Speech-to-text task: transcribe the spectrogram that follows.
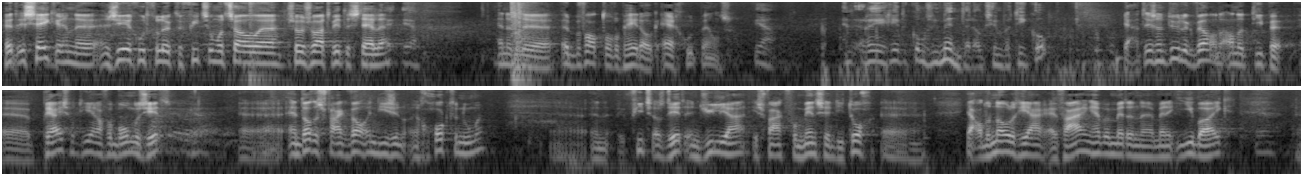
Het is zeker een, eh, een zeer goed gelukte fiets om het zo, eh, zo zwart-wit te stellen. Ja. En het, eh, het bevalt tot op heden ook erg goed bij ons. ja. En reageert de consument er ook sympathiek op? Ja, het is natuurlijk wel een ander type prijs wat hier aan verbonden zit. En dat is vaak wel in die zin een gok te noemen. Een fiets als dit, een Julia, is vaak voor mensen die toch ja, al de nodige jaren ervaring hebben met een, eh, met een e-bike. Eh,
